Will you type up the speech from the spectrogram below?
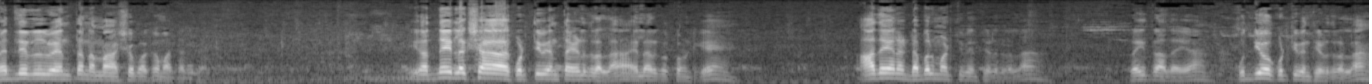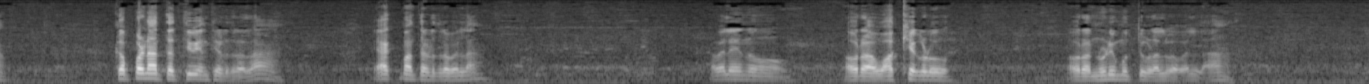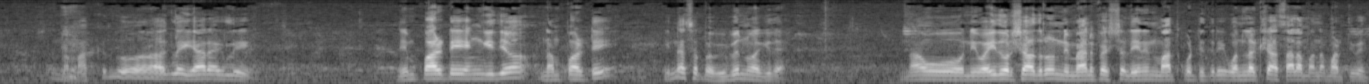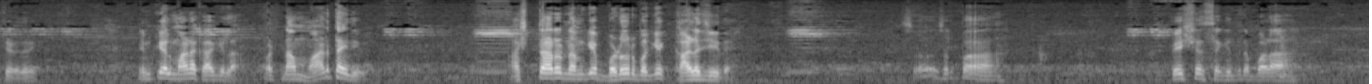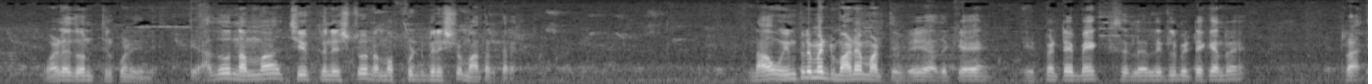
ಮೆದ್ಲಿರಲ್ವೇ ಅಂತ ನಮ್ಮ ಶೋಭಾಕ ಮಾತಾಡಿದ್ದಾರೆ. ಈಗ ಹದಿನೈದು ಲಕ್ಷ ಕೊಡ್ತೀವಿ ಅಂತ ಹೇಳಿದ್ರಲ್ಲ ಎಲ್ಲರಿಗೂ ಅಕೌಂಟ್ಗೆ, ಆದಾಯನ ಡಬಲ್ ಮಾಡ್ತೀವಿ ಅಂತ ಹೇಳಿದ್ರಲ್ಲ, ರೈತರ ಆದಾಯ, ಉದ್ಯೋಗ ಕೊಡ್ತೀವಿ ಅಂತ ಹೇಳಿದ್ರಲ್ಲ ಕಪ್ಪಣ ತತ್ತೀವಿ ಅಂತ ಹೇಳಿದ್ರಲ್ಲ, ಯಾಕೆ ಮಾತಾಡಿದ್ರು ಅವೆಲ್ಲ? ಅವೆಲ್ಲೇನು ಅವರ ವಾಕ್ಯಗಳು, ಅವರ ನುಡಿಮುತ್ತುಗಳಲ್ವ ಅವೆಲ್ಲ? ನಮ್ಮ ಅಕ್ಕಂದು ಆಗಲಿ, ಯಾರಾಗಲಿ ನಿಮ್ಮ ಪಾರ್ಟಿ ಹೆಂಗಿದೆಯೋ ನಮ್ಮ ಪಾರ್ಟಿ ಇನ್ನೂ ಸ್ವಲ್ಪ ವಿಭಿನ್ನವಾಗಿದೆ. ನಾವು, ನೀವು ಐದು ವರ್ಷ ಆದರೂ ನಿಮ್ಮ ಮ್ಯಾನಿಫೆಸ್ಟೋಲ್ಲಿ ಏನೇನು ಮಾತು ಕೊಟ್ಟಿದ್ರಿ, ಒಂದು ಲಕ್ಷ ಸಾಲ ಮನ್ನಾ ಮಾಡ್ತೀವಿ ಅಂತ ಹೇಳಿದ್ರಿ. ನಿಮ್ಮ ಕೈಯಲ್ಲಿ ಮಾಡೋಕ್ಕಾಗಿಲ್ಲ, ಬಟ್ ನಾವು ಮಾಡ್ತಾ ಇದ್ದೀವಿ. ಅಷ್ಟಾರು ನಮಗೆ ಬಡವ್ರ ಬಗ್ಗೆ ಕಾಳಜಿ ಇದೆ. ಸೊ ಸ್ವಲ್ಪ ಪೇಷನ್ಸ್ ಆಗಿದ್ದರೆ ಭಾಳ ಒಳ್ಳೇದು ಅಂತ ತಿಳ್ಕೊಂಡಿದ್ದೀನಿ. ಅದು ನಮ್ಮ ಚೀಫ್ ಮಿನಿಸ್ಟ್ರು ನಮ್ಮ ಫುಡ್ ಮಿನಿಸ್ಟ್ರು ಮಾತಾಡ್ತಾರೆ. ನಾವು ಇಂಪ್ಲಿಮೆಂಟ್ ಮಾಡೇ ಮಾಡ್ತೀವಿ. ಅದಕ್ಕೆ ಇಟ್ ಮೆ ಟೇ ಮೇಕ್ಸ್ ಲಿಟ್ಲ್ ಬಿಟ್ ಯಾಕೆಂದ್ರೆ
